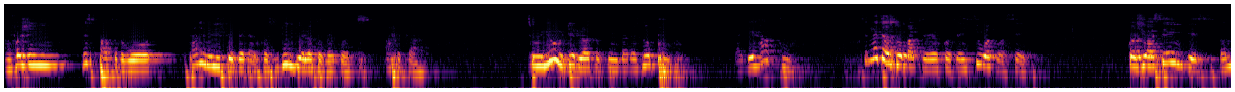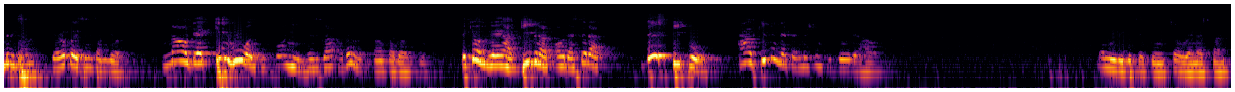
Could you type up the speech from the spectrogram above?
Unfortunately, this part of the world it doesn't really favor that because we didn't do a lot of records, Africa. So we know we did a lot of things, but there's no proof. Like they have proof. So let us go back to the records and see what was said. Because you are saying this, but maybe some, the record is saying something else. Now the king who was before him, his grand, I don't know his grandfather also, the king was going had given an order, said that these people, have given them permission to build a house. Let me read it again so we understand.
